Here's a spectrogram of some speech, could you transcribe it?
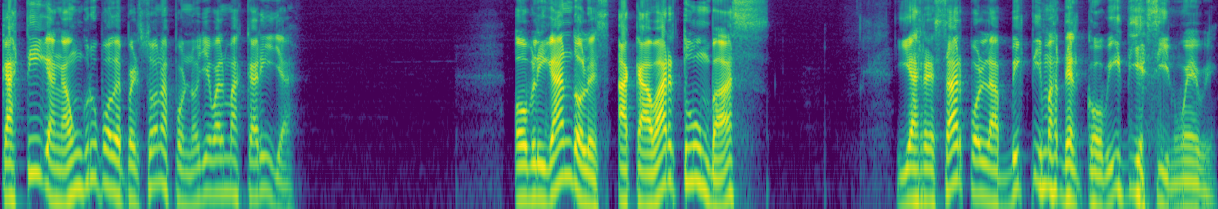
Castigan a un grupo de personas por no llevar mascarilla, obligándoles a cavar tumbas y a rezar por las víctimas del COVID-19.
